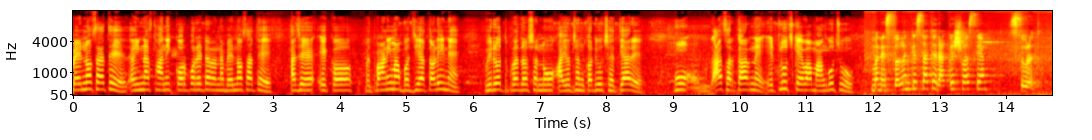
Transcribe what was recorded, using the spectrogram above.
બહેનો સાથે, અહીંના સ્થાનિક કોર્પોરેટર અને બહેનો સાથે આજે એક પાણીમાં ભજીયા તળીને વિરોધ પ્રદર્શનનું આયોજન કર્યું છે. ત્યારે હું આ સરકારને એટલું જ કહેવા માંગુ છું. મને સોલંકી સાથે રાકેશ વાસ્યા, સુરત.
